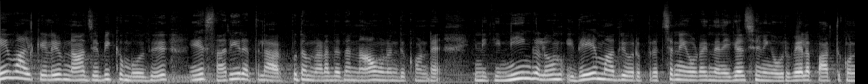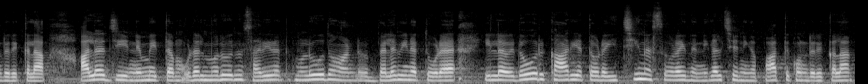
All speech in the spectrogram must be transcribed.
என் வாழ்க்கையிலையும் நான் ஜெபிக்கும்போது என் சரீரத்தில் அற்புதம் நடந்ததை நான் உணர்ந்து கொண்டேன். இன்றைக்கி நீங்கள் நீங்களும் இதே மாதிரி ஒரு பிரச்சனையோட இந்த நிகழ்ச்சியை நீங்கள் ஒரு வேளை பார்த்து கொண்டு இருக்கலாம் அலர்ஜி நிமித்தம் உடல் முழுவதும் சரீரத்து முழுவதும் ஆண்டு பலவீனத்தோட இல்லை ஏதோ ஒரு காரியத்தோட இச்சினஸோட இந்த நிகழ்ச்சியை நீங்கள் பார்த்து கொண்டு இருக்கலாம்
